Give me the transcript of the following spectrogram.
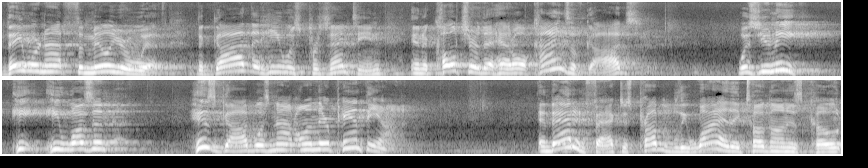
they were not familiar with. The God that he was presenting in a culture that had all kinds of gods was unique. He, he wasn't, his God was not on their pantheon. And that, in fact, is probably why they tug on his coat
